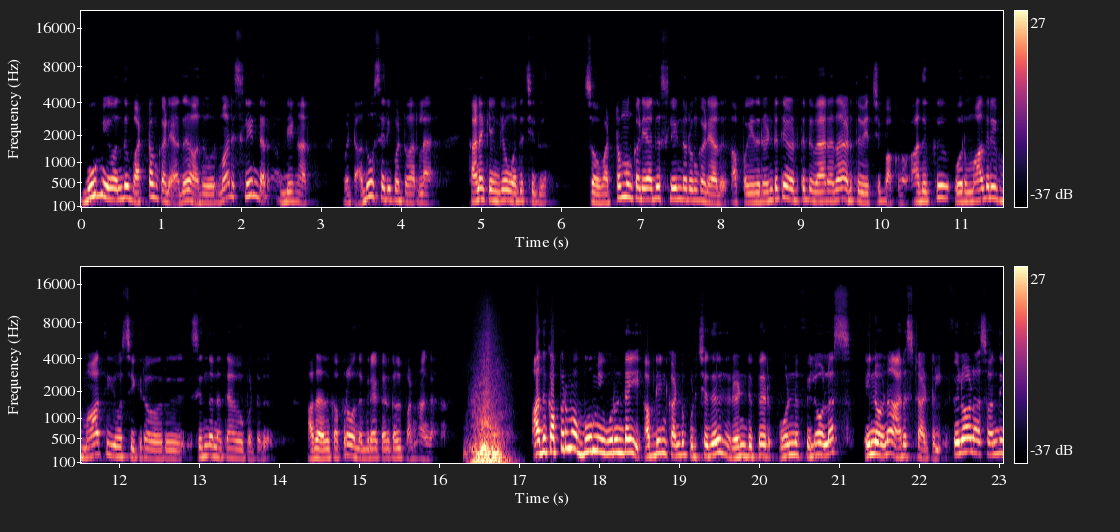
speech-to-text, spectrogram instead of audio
பூமி வந்து வட்டம் கிடையாது அது ஒரு மாதிரி சிலிண்டர் அப்படின்னார். பட் அதுவும் சரிப்பட்டு வரல. கணக்கு எங்கேயோ உதச்சிது. ஸோ வட்டமும் கிடையாது சிலிண்டரும் கிடையாது. அப்போ இது ரெண்டுத்தையும் எடுத்துகிட்டு வேறு எதாவது எடுத்து வச்சு பார்க்கணும். அதுக்கு ஒரு மாதிரி மாற்றி யோசிக்கிற ஒரு சிந்தனை தேவைப்பட்டது. அது அதுக்கப்புறம் அந்த கிரேக்கர்கள் பண்ணாங்க. அதுக்கப்புறமா பூமி உருண்டை அப்படின்னு கண்டுபிடிச்சது ரெண்டு பேர். ஒன்று ஃபிலோலஸ் இன்னொன்று அரிஸ்டாட்டில். ஃபிலோலஸ் வந்து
